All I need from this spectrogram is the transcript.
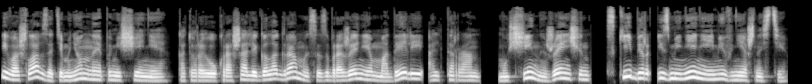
и вошла в затемненное помещение, которое украшали голограммы с изображением моделей альтеран, мужчин и женщин с киберизменениями внешности.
